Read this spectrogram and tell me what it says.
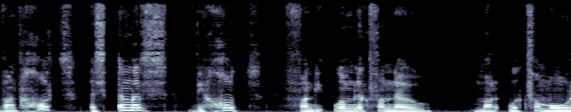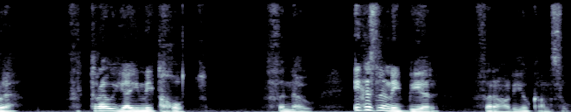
want God is immers die God van die oomblik van nou, maar ook van môre. Vertrou jy net God vir nou. Ek is Lenet Beer vir Radio Kansel.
